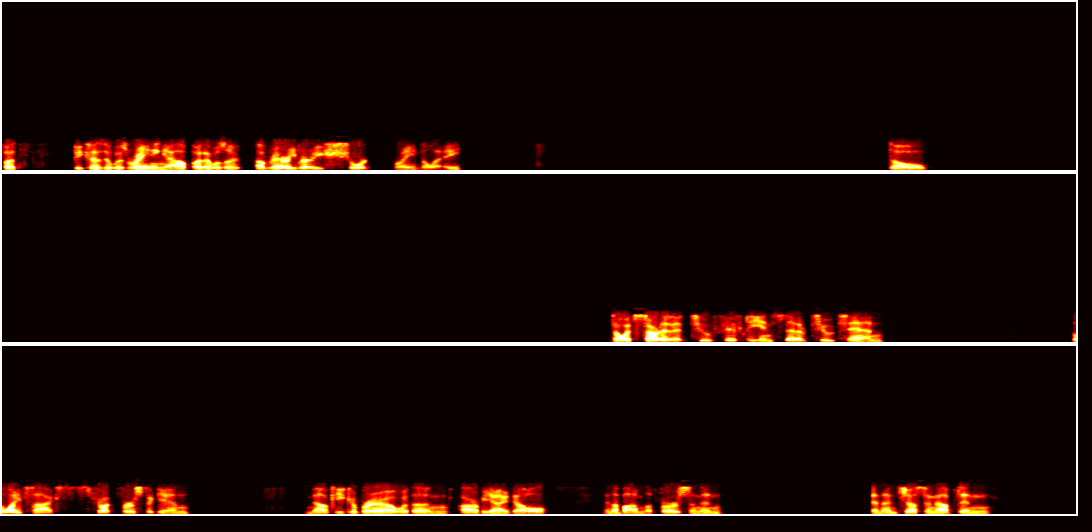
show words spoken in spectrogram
But because it was raining out, but it was a, a very, very short rain delay. So So it started at 250 instead of 210. The White Sox struck first again. Melky Cabrera with an RBI double in the bottom of the first, and then and then Justin Upton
